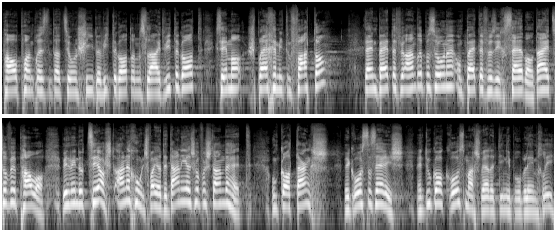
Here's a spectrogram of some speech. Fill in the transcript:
PowerPoint-Präsentation schieben, weitergeht und ein Slide weitergeht, sehen wir, sprechen mit dem Vater dann beten für andere Personen und beten für sich selber. Das hat so viel Power. Weil wenn du zuerst ankommst, weil ja der Daniel schon verstanden hat, und Gott dankst, wie groß das er ist, wenn du Gott groß machst, werden deine Probleme klein.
